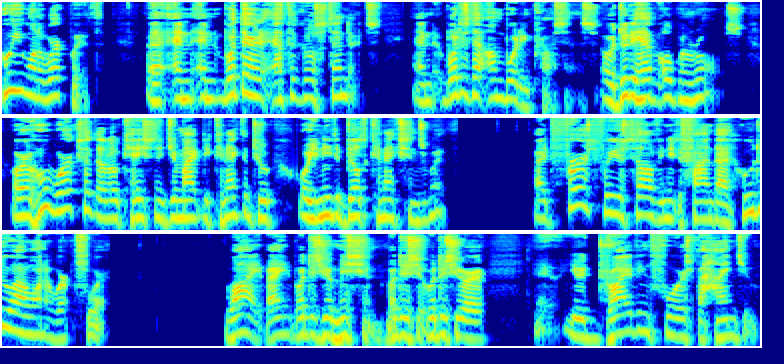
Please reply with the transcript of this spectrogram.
who you want to work with, uh, and and what their ethical standards, and what is their onboarding process, or do they have open roles, or who works at the location that you might be connected to, or you need to build connections with. Right. First, for yourself, you need to find out who do I want to work for why, right? What is your mission? What is what is your your driving force behind you?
